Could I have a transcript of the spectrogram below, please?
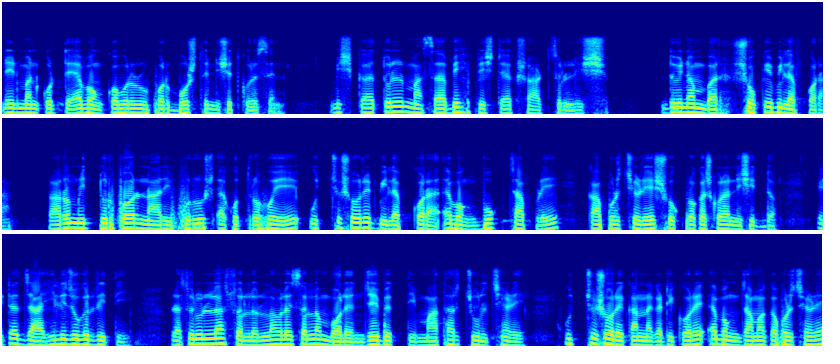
নির্মাণ করতে এবং কবরের উপর বসতে নিষেধ করেছেন। মিসকাতুল মাসাবিহ পৃষ্ঠা একশো আটচল্লিশ। দুই নম্বর, শোকে বিলাপ করা। কারও মৃত্যুর পর নারী পুরুষ একত্র হয়ে উচ্চস্বরে বিলাপ করা এবং বুক চাপড়ে কাপড় ছেড়ে শোক প্রকাশ করা নিষিদ্ধ। এটা জাহিলি যুগের রীতি। রাসুলুল্লাহ সাল্লাহ সাল্লাম বলেন, যে ব্যক্তি মাথার চুল ছেড়ে উচ্চস্বরে কান্নাকাটি করে এবং জামা কাপড় ছেড়ে,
